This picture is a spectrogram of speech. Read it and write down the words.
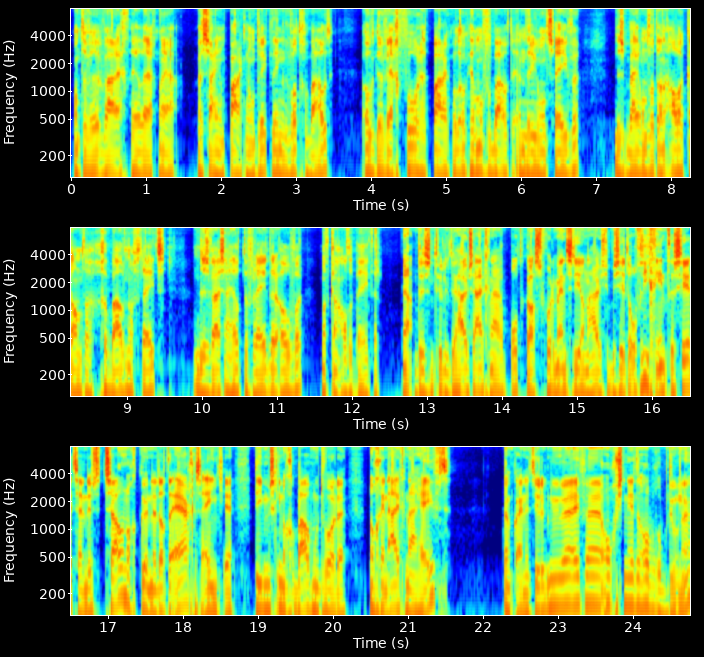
Want we waren echt heel erg, nou ja, we zijn een park in ontwikkeling. Er wordt gebouwd. Ook de weg voor het park wordt ook helemaal verbouwd. En 307. Dus bij ons wordt aan alle kanten gebouwd nog steeds. Dus wij zijn heel tevreden erover. Maar het kan altijd beter. Ja, dus natuurlijk de huiseigenaren podcast voor de mensen die al een huisje bezitten of die geïnteresseerd zijn. Dus het zou nog kunnen dat er ergens eentje die misschien nog gebouwd moet worden, nog geen eigenaar heeft. Dan kan je natuurlijk nu eh, even ongegeneerd een oproep doen, hè?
